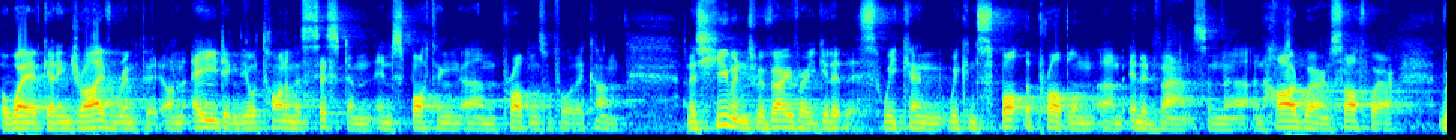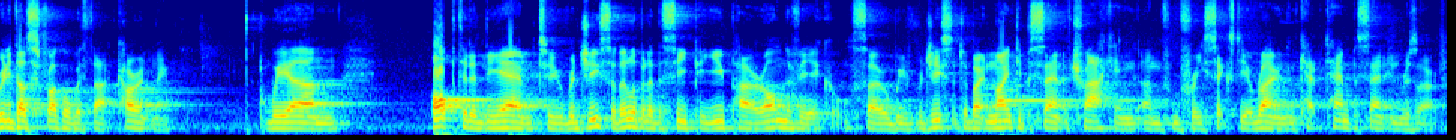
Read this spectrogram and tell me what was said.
a way of getting driver input on aiding the autonomous system in spotting um, problems before they come. And as humans, we're very, very good at this. We can, we can spot the problem um, in advance, and, uh, and hardware and software really does struggle with that currently we um, opted in the end to reduce a little bit of the CPU power on the vehicle. So we reduced it to about 90% of tracking um, from 360 around and kept 10% in reserve.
